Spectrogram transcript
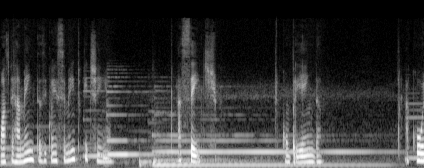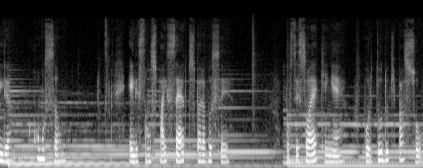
com as ferramentas e conhecimento que tinham. Aceite, compreenda, acolha como são. Eles são os pais certos para você. Você só é quem é por tudo que passou.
